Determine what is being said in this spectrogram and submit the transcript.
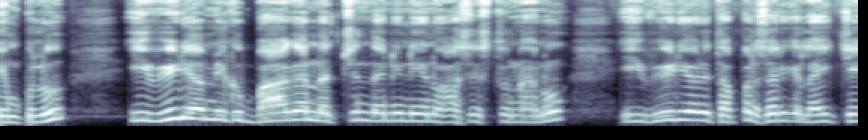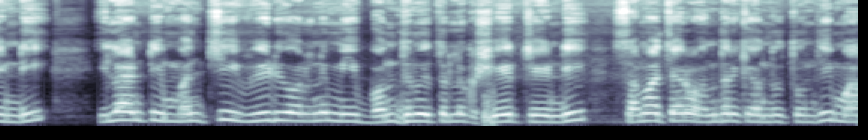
టెంపుల్ ఈ వీడియో మీకు బాగా నచ్చిందని నేను ఆశిస్తున్నాను ఈ వీడియోని తప్పనిసరిగా లైక్ చేయండి ఇలాంటి మంచి వీడియోలని మీ బంధుమిత్రులకు షేర్ చేయండి సమాచారం అందరికీ అందుతుంది మా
